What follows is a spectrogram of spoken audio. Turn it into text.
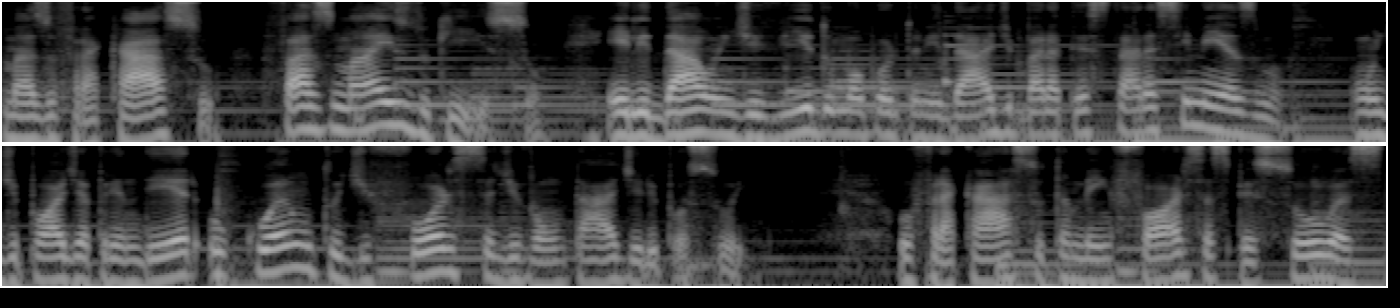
Mas o fracasso faz mais do que isso. Ele dá ao indivíduo uma oportunidade para testar a si mesmo, onde pode aprender o quanto de força de vontade ele possui. O fracasso também força as pessoas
